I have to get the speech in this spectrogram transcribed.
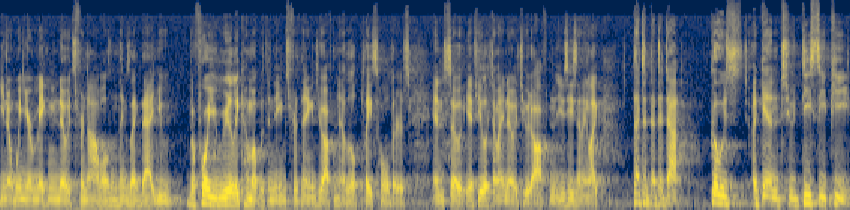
you know, when you're making notes for novels and things like that, you before you really come up with the names for things, you often have little placeholders. And so, if you looked at my notes, you would often you see something like da da da da da goes again to DCP,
